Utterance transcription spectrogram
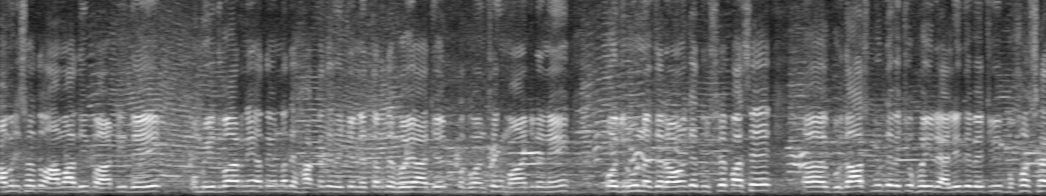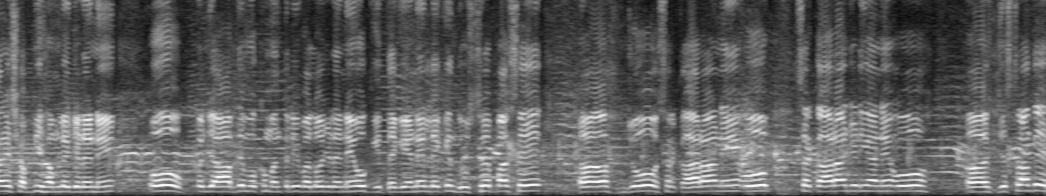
ਅੰਮ੍ਰਿਤਸਰ ਤੋਂ ਆਮ ਆਦਮੀ ਪਾਰਟੀ ਦੇ ਉਮੀਦਵਾਰ ਨੇ ਅਤੇ ਉਹਨਾਂ ਦੇ ਹੱਕ ਦੇ ਵਿੱਚ ਨਿੱਤਰਦੇ ਹੋਏ ਅੱਜ ਭਗਵੰਤ ਸਿੰਘ ਮਾਨ ਜਿਹੜੇ ਨੇ ਉਹ ਜ਼ਰੂਰ ਨਜ਼ਰ ਆਉਣਗੇ। ਦੂਸਰੇ ਪਾਸੇ ਗੁਰਦਾਸਪੁਰ ਦੇ ਵਿੱਚ ਹੋਈ ਰੈਲੀ ਦੇ ਵਿੱਚ ਵੀ ਬਹੁਤ ਸਾਰੇ ਸ਼ਬਦੀ ਹਮਲੇ ਜਿਹੜੇ ਨੇ, ਉਹ ਪੰਜਾਬ ਦੇ ਮੁੱਖ ਮੰਤਰੀ ਵੱਲੋਂ ਜਿਹੜੇ ਨੇ ਉਹ ਕੀਤੇ ਗਏ ਨੇ। ਲੇਕਿਨ ਦੂਸਰੇ ਪਾਸੇ ਜੋ ਸਰਕਾਰਾਂ ਨੇ, ਉਹ ਸਰਕਾਰਾਂ ਜਿਹੜੀਆਂ ਨੇ, ਉਹ ਜਿਸ ਤਰ੍ਹਾਂ ਦੇ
